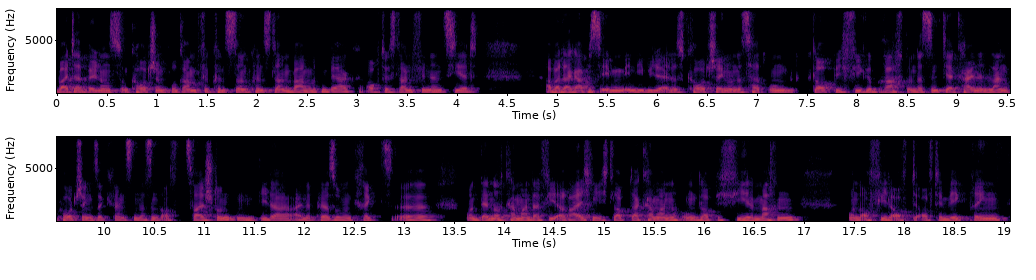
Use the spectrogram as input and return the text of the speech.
Weiterbildungs- und Coaching-Programm für Künstlerinnen und Künstler in Baden-Württemberg, auch durchs Land finanziert. Aber da gab es eben individuelles Coaching und das hat unglaublich viel gebracht. Und das sind ja keine langen Coaching-Sequenzen. Das sind oft zwei Stunden, die da eine Person kriegt. Äh, und dennoch kann man da viel erreichen. Ich glaube, da kann man noch unglaublich viel machen und auch viel auf, auf den Weg bringen.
